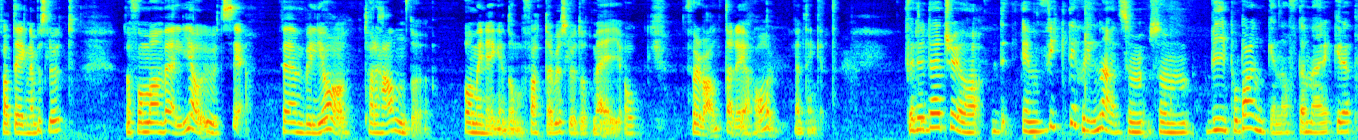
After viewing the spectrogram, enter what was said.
fatta egna beslut, då får man välja och utse. Vem vill jag ta hand om min egendom, fatta beslut åt mig och förvalta det jag har helt enkelt. För det där tror jag är en viktig skillnad som, som vi på banken ofta märker att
